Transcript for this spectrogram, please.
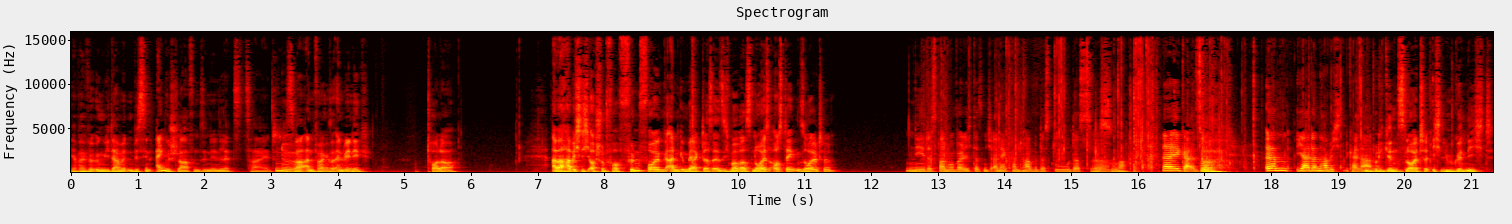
Ja, weil wir irgendwie damit ein bisschen eingeschlafen sind in letzter Zeit. Nö. Das war anfangs ein wenig toller. Aber habe ich nicht auch schon vor fünf Folgen angemerkt, dass er sich mal was Neues ausdenken sollte? Nee, das war nur, weil ich das nicht anerkannt habe, dass du das äh, gemacht hast. Na egal. So, Ah, ähm, ja, dann habe ich keine Ahnung. übrigens, Leute, ich lüge nicht.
